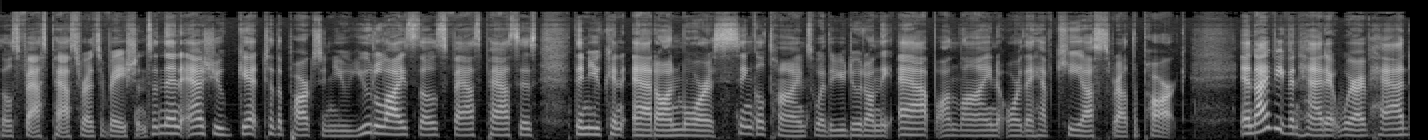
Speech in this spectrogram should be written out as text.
those fast pass reservations. And then as you get to the parks and you utilize those fast passes, then you can add on more single times, whether you do it on the app, online, or they have kiosks throughout the park. And I've even had it where I've had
